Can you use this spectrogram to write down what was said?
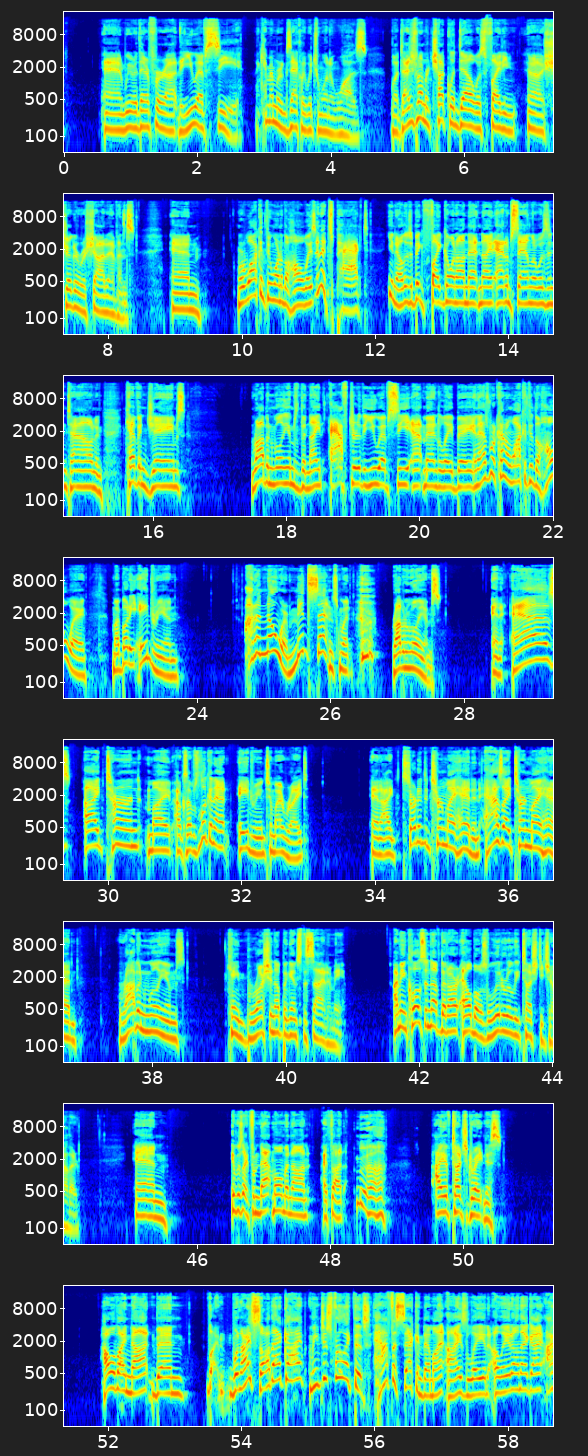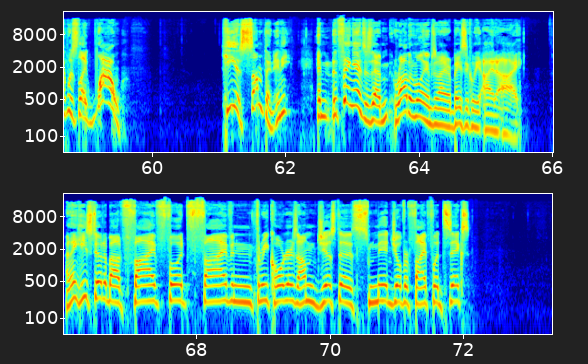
and we were there for uh, the UFC. I can't remember exactly which one it was, but I just remember Chuck Liddell was fighting uh, Sugar Rashad Evans. And we're walking through one of the hallways, and it's packed. You know, there's a big fight going on that night. Adam Sandler was in town, and Kevin James. Robin Williams the night after the UFC at Mandalay Bay. And as we're kind of walking through the hallway, my buddy Adrian, out of nowhere, mid sentence, went, Robin Williams. And as I turned my, because I was looking at Adrian to my right, and I started to turn my head. And as I turned my head, Robin Williams came brushing up against the side of me. I mean, close enough that our elbows literally touched each other. And it was like from that moment on, I thought, uh, I have touched greatness. How have I not been? When I saw that guy, I mean, just for like this half a second that my eyes laid uh, laid on that guy, I was like, wow, he is something. And he and the thing is, is that Robin Williams and I are basically eye to eye. I think he stood about five foot five and three quarters. I'm just a smidge over five foot six.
